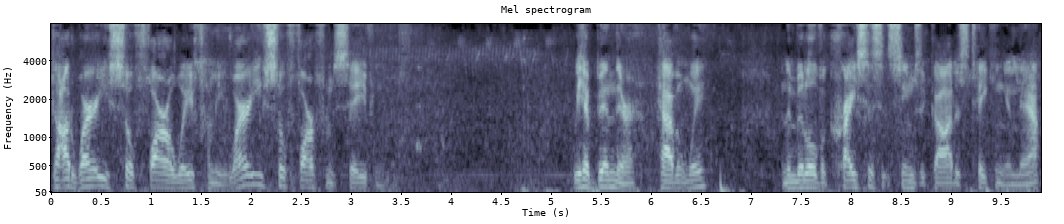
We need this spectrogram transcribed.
God, why are you so far away from me? Why are you so far from saving me? We have been there, haven't we? In the middle of a crisis, it seems that God is taking a nap.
